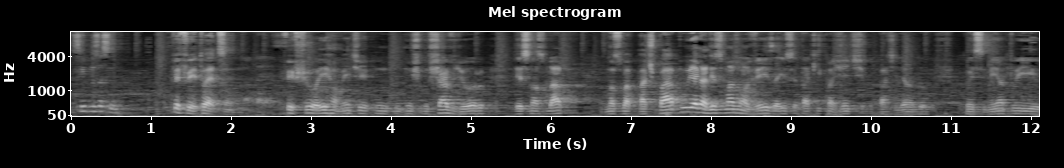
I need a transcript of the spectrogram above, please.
Simples assim. Perfeito, Edson. Fechou aí realmente com, com, com chave de ouro esse nosso bate, nosso bate-papo e agradeço mais uma vez aí você estar aqui com a gente compartilhando conhecimento e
